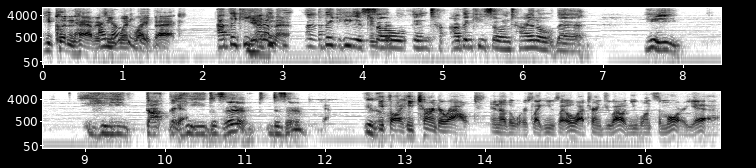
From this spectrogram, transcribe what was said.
He couldn't have if he went he right didn't. back. I think he. Yeah. I, think he I think he is so. Enti- I think he's so entitled that he he thought that Yeah. he deserved deserved. Yeah. You know. He thought he turned her out. In other words, like he was like, "Oh, I turned you out, and you want some more." Yeah,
